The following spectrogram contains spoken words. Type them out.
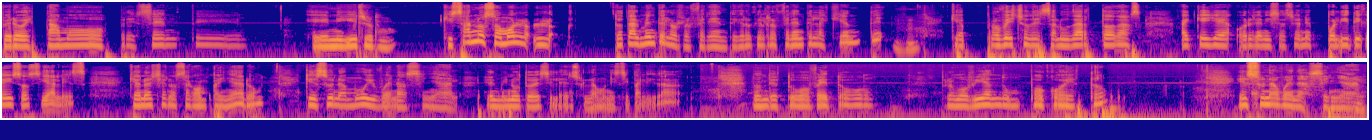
pero estamos presentes en ir. Quizás no somos totalmente los referentes. Creo que el referente es la gente, que aprovecho de saludar todas aquellas organizaciones políticas y sociales que anoche nos acompañaron, que es una muy buena señal, el minuto de silencio en la municipalidad, donde estuvo Beto promoviendo un poco esto, es una buena señal.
